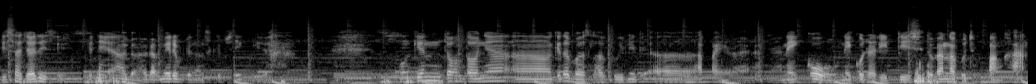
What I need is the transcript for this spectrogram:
Bisa jadi sih. Ini agak-agak mirip dengan skripsiku ya mungkin contohnya uh, kita bahas lagu ini uh, apa ya Neko Neko dari Dis itu kan lagu Jepang kan?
